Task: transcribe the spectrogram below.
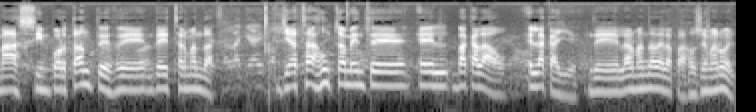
más importantes de, de esta hermandad. Ya está justamente el bacalao en la calle de la Hermandad de la Paz, José Manuel.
